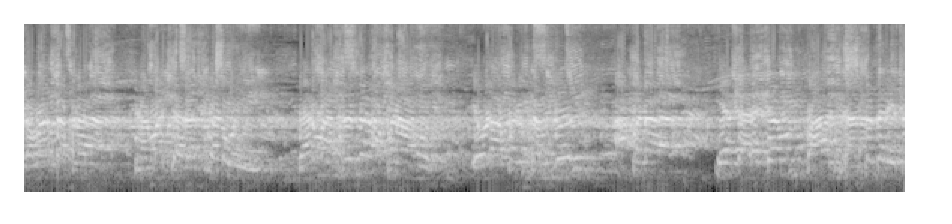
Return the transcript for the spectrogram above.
तेव्हाच आपला धर्माचं रक्षण होईल. धर्म असलं तर आपण आहोत. आपण या कार्यक्रम पाच जास्त तर येतो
